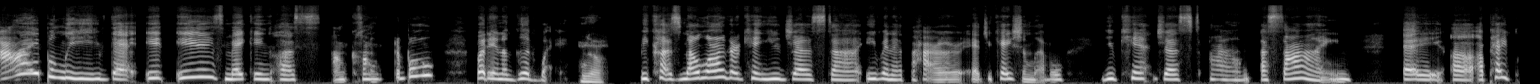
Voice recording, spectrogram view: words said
I believe that it is making us uncomfortable, but in a good way. no because no longer can you just uh, even at the higher education level you can't just um, assign a uh, a paper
